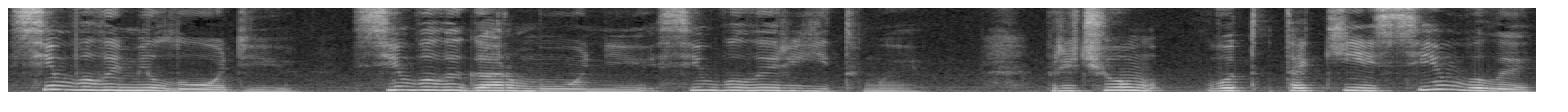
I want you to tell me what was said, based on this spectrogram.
символы мелодии, символы гармонии, символы ритмы. Причем вот такие символы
